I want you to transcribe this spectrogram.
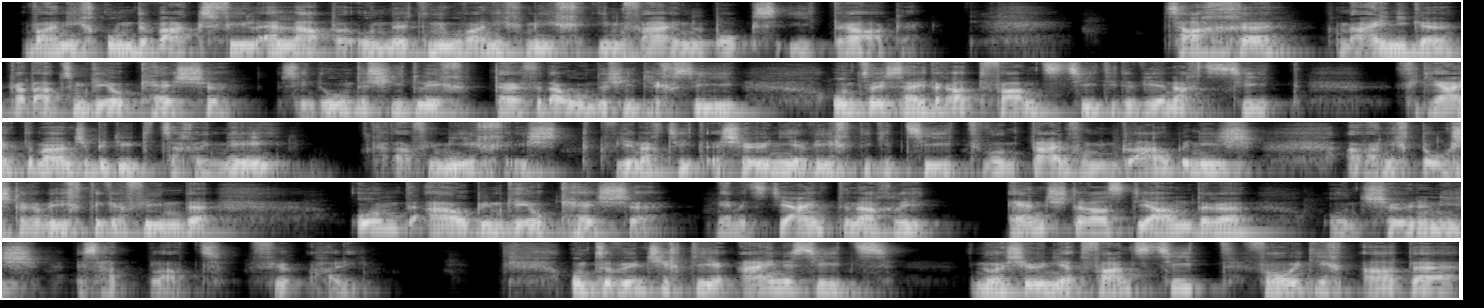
wenn ich unterwegs viel erlebe und nicht nur, wenn ich mich im Final Box eintrage. Die Sachen, die Meinungen, gerade auch zum Geocachen, sind unterschiedlich, dürfen auch unterschiedlich sein. Und so ist es in der Adventszeit, in der Weihnachtszeit. Für die einen Menschen bedeutet es ein bisschen mehr. Gerade auch für mich ist die Weihnachtszeit eine schöne, eine wichtige Zeit, die ein Teil von meinem Glauben ist. Auch wenn ich die Ostern wichtiger finde. Und auch beim Geocachen nehmen es die einen ein bisschen ernster als die anderen. Und das Schöne ist, es hat Platz für alle. Und so wünsche ich dir einerseits noch eine schöne Adventszeit. Freu dich an den,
